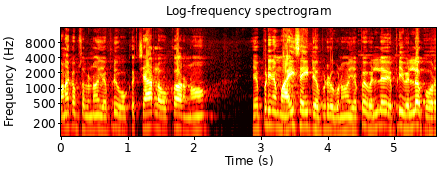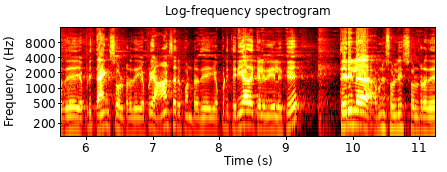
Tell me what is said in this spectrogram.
வணக்கம் சொல்லணும் எப்படி உக்க சேரில் உட்காரணும் எப்படி நம்ம ஐ சைட் எப்படி இருக்கணும்? எப்போ வெளில எப்படி வெளில போகிறது எப்படி தேங்க்ஸ் சொல்கிறது எப்படி ஆன்சர் பண்ணுறது எப்படி தெரியாத கேள்விகளுக்கு தெரியல அப்படின்னு சொல்லி சொல்கிறது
